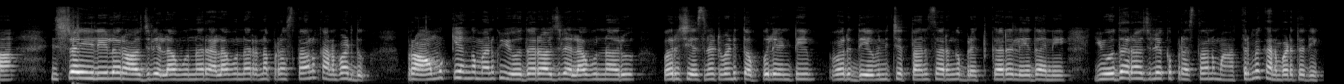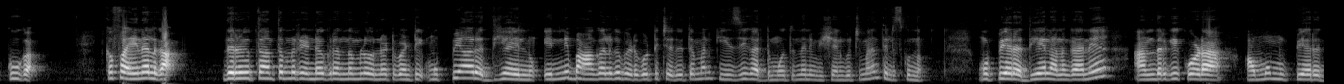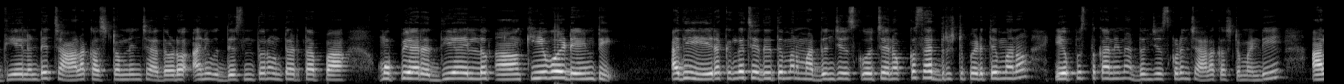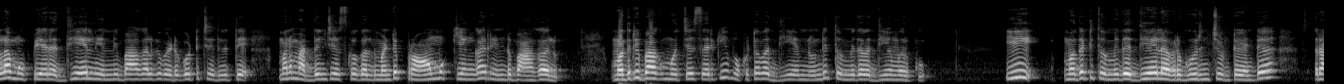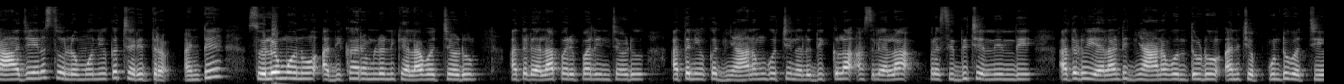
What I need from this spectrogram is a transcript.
ఇస్రాయేలీలో రాజులు ఎలా ఉన్నారు ఎలా ఉన్నారు అన్న ప్రస్తావన కనబడదు. ప్రాముఖ్యంగా మనకు యోధా రాజులు ఎలా ఉన్నారు వారు చేసినటువంటి తప్పులేంటి వారు దేవుని చిత్తానుసారంగా బ్రతికారా లేదా అని యోధా రాజుల యొక్క ప్రస్తావన మాత్రమే కనబడుతుంది ఎక్కువగా. ఇంకా ఫైనల్గా దినవృత్తాంతంలో రెండవ గ్రంథంలో ఉన్నటువంటి ముప్పై ఆరు అధ్యాయులను ఎన్ని భాగాలుగా విడగొట్టి చదివితే మనకి ఈజీగా అర్థమవుతుందనే విషయాన్ని గురించి మనం తెలుసుకుందాం. ముప్పై ఆరు అధ్యాయులు అనగానే అందరికీ కూడా అమ్మ ముప్పై ఆరు అధ్యాయులు అంటే చాలా కష్టం నేను చదవడం అనే ఉద్దేశంతోనే ఉంటారు తప్ప ముప్పై ఆరు అధ్యాయుల్లో కీవర్డ్ ఏంటి? అది ఏ రకంగా చదివితే మనం అర్థం చేసుకోవచ్చు అని ఒక్కసారి దృష్టి పెడితే మనం ఏ పుస్తకాన్ని అర్థం చేసుకోవడం చాలా కష్టమండి. అలా ముప్పై ఆరు అధ్యాయాలను ఎన్ని భాగాలుగా విడగొట్టి చదివితే మనం అర్థం చేసుకోగలం అంటే ప్రాముఖ్యంగా రెండు భాగాలు. మొదటి భాగం వచ్చేసరికి ఒకటవ అధ్యాయం నుండి తొమ్మిదవ అధ్యాయం వరకు. ఈ మొదటి తొమ్మిది అధ్యాయాలు ఎవరి గురించి ఉంటాయంటే రాజైన సొలోమోన్ యొక్క చరిత్ర. అంటే సొలోమోను అధికారంలోనికి ఎలా వచ్చాడు? అతడు ఎలా పరిపాలించాడు? అతని యొక్క జ్ఞానం గురించి నలుదిక్కులా అసలు ఎలా ప్రసిద్ధి చెందింది? అతడు ఎలాంటి జ్ఞానవంతుడు అని చెప్పుకుంటూ వచ్చి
